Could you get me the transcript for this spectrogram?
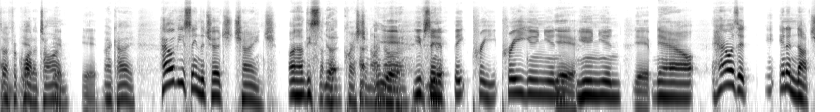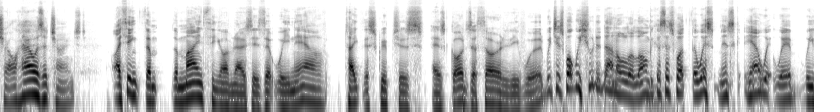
So um, for yeah, quite a time. Yeah, Okay. How have you seen the church change I know this is a big question. I know yeah, you've seen yeah. it pre pre union, Yeah. union. Yeah, Now, how is it in a nutshell? How has it changed? I think the the main thing I've noticed is that we now take the scriptures as God's authoritative word, which is what we should have done all along, because that's what the Westminster, you know, we we we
